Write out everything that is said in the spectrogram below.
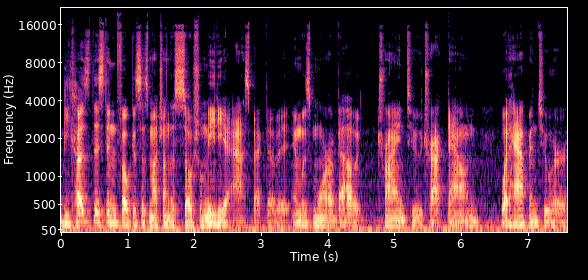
because this didn't focus as much on the social media aspect of it and was more about trying to track down what happened to her.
